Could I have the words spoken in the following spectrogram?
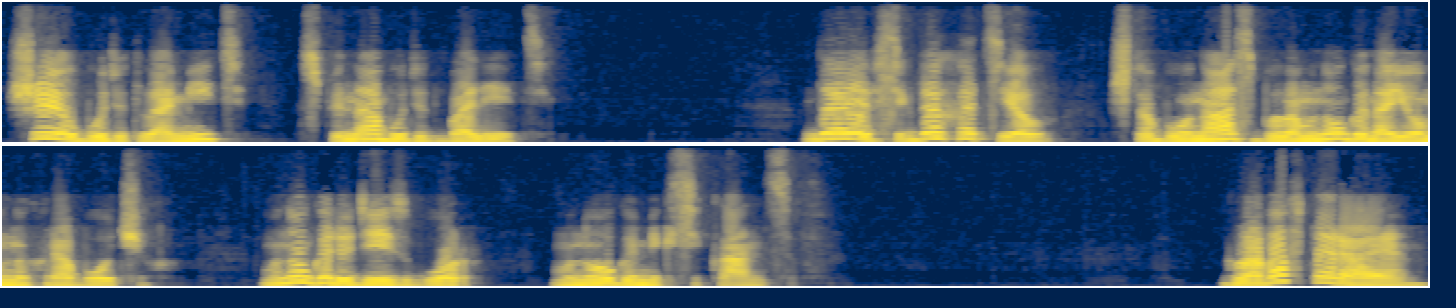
шею будет ломить, спина будет болеть. Да, я всегда хотел, чтобы у нас было много наемных рабочих, много людей с гор, много мексиканцев. Глава вторая.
